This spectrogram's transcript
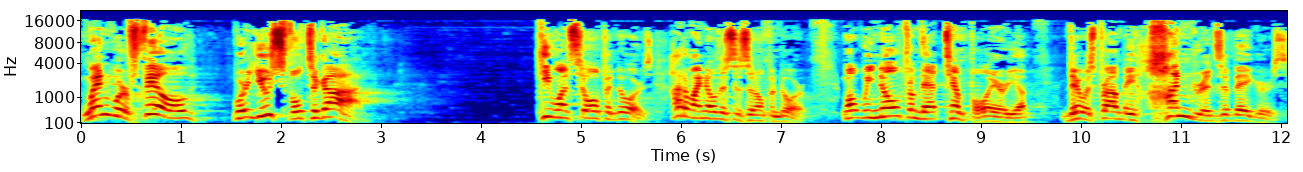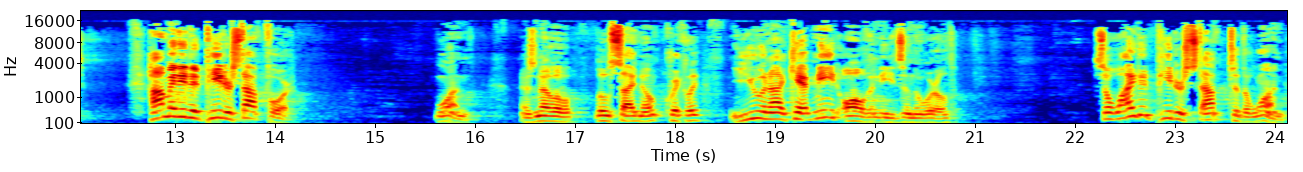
When we're filled, we're useful to God. He wants to open doors. How do I know this is an open door? Well, we know from that temple area, there was probably hundreds of beggars. How many did Peter stop for? One. There's another little, little side note quickly. You and I can't meet all the needs in the world. So why did Peter stop to the one?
